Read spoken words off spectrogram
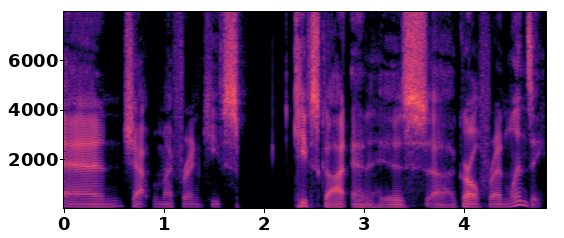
and chat with my friend Keith Keith Scott and his uh, girlfriend Lindsay.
